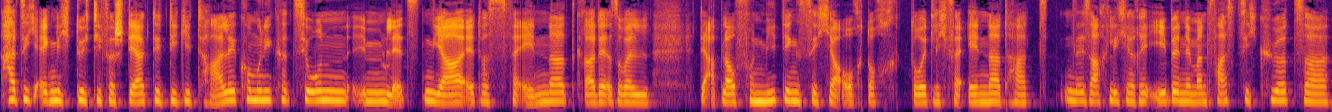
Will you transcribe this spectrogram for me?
Hat sich eigentlich durch die verstärkte digitale Kommunikation im letzten Jahr etwas verändert? Gerade also, weil der Ablauf von Meetings sich ja auch doch deutlich verändert hat. Eine sachlichere Ebene, man fasst sich kürzer.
